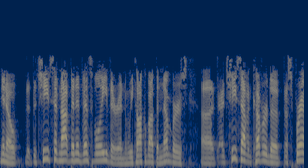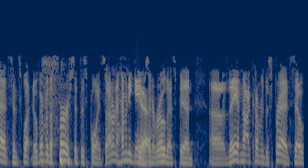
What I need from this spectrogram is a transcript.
you know, the, the Chiefs have not been invincible either. And we talk about the numbers. Uh, the Chiefs haven't covered a, a spread since what November the first at this point. So I don't know how many games Yeah. in a row that's been. Uh, they have not covered the spread. So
